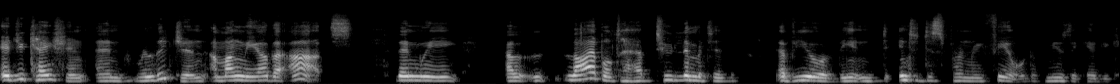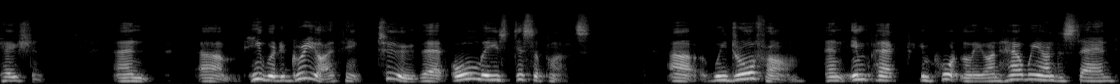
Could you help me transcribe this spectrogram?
education, and religion, among the other arts, then we are liable to have too limited a view of the interdisciplinary field of music education. And um, he would agree, I think, too, that all these disciplines uh, we draw from and impact importantly on how we understand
